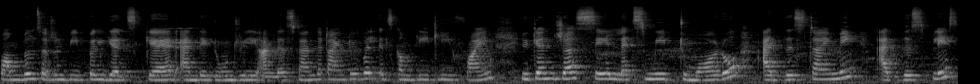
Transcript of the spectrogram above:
fumble certain people get scared and they don't really understand the timetable. It's completely fine. You can just say let's meet tomorrow at this timing at this place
